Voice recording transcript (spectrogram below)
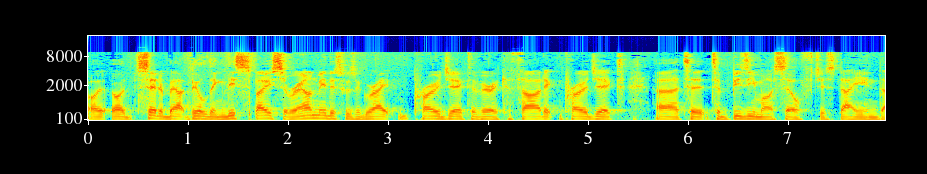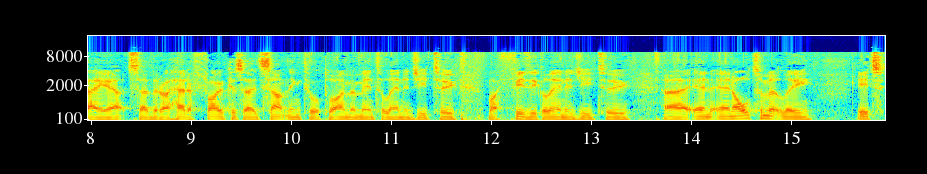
I, I set about building this space around me. This was a great project, a very cathartic project uh, to, to busy myself just day in, day out so that I had a focus, I had something to apply my mental energy to, my physical energy to, uh, and, and ultimately it's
